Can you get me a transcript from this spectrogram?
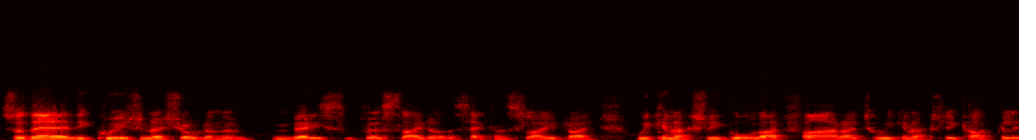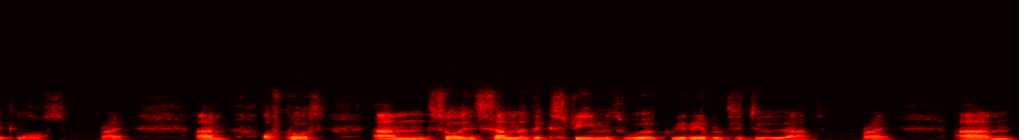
So there, the equation I showed on the very first slide or the second slide, right? We can actually go that far, right? So we can actually calculate loss right? Um, of course, um, so in some of the extremes work, we're able to do that, right? Um,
